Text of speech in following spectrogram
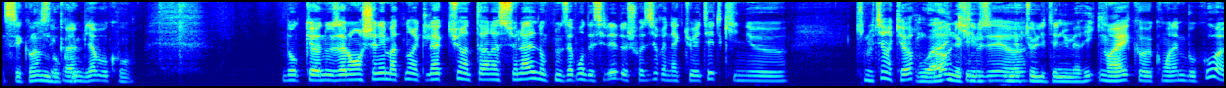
C'est quand même C'est beaucoup. quand même bien beaucoup. hein. Donc euh, nous allons enchaîner maintenant avec l'actu internationale. Donc nous avons décidé de choisir une actualité qui, ne- qui nous tient à cœur. Ouais, hein, une, qui nous est, une euh, actualité numérique. Ouais, qu'on aime beaucoup. ouais.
